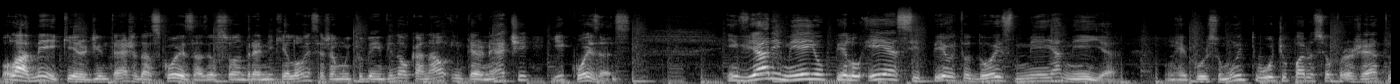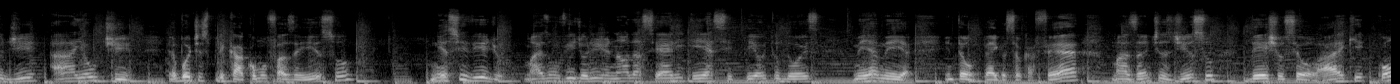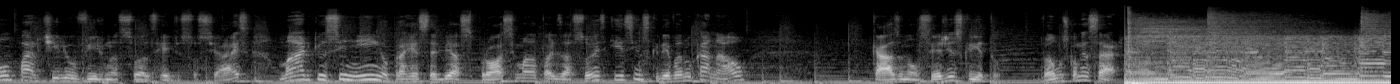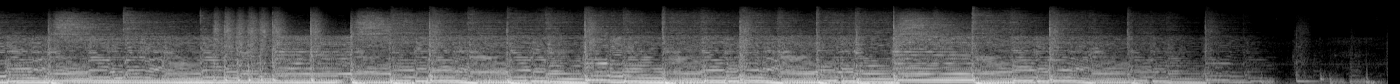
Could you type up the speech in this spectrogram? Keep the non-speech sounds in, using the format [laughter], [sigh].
Olá, maker de internet das coisas, eu sou André Miquelon e seja muito bem-vindo ao canal Internet e Coisas. Enviar e-mail pelo ESP8266, um recurso muito útil para o seu projeto de IoT. Eu vou te explicar como fazer isso nesse vídeo, mais um vídeo original da série ESP8266. 66. Então pegue o seu café, mas antes disso, deixe o seu like, compartilhe o vídeo nas suas redes sociais, marque o sininho para receber as próximas atualizações e se inscreva no canal caso não seja inscrito. Vamos começar!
